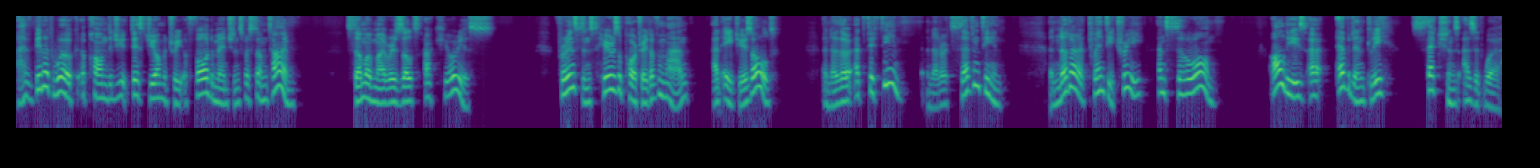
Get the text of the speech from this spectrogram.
I have been at work upon ge- this geometry of four dimensions for some time. Some of my results are curious. For instance, here is a portrait of a man at eight years old, another at 15, another at 17, another at 23, and so on. All these are evidently sections, as it were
